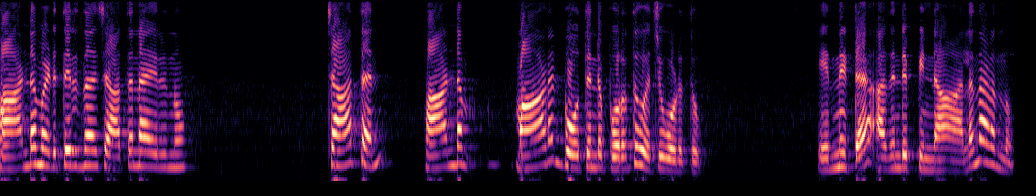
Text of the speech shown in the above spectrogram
പാണ്ഡം എടുത്തിരുന്നത് ചാത്തനായിരുന്നു. ചാത്തൻ പാണ്ഡം മാടൻ പോത്തിന്റെ പുറത്ത് വെച്ചു കൊടുത്തു. എന്നിട്ട് അതിന്റെ പിന്നാലെ നടന്നു.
